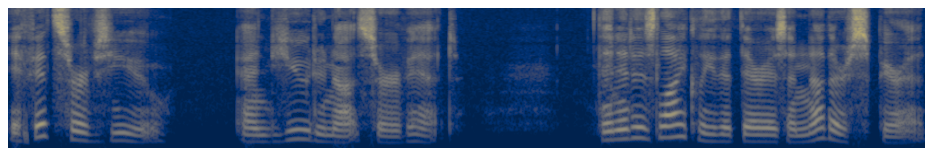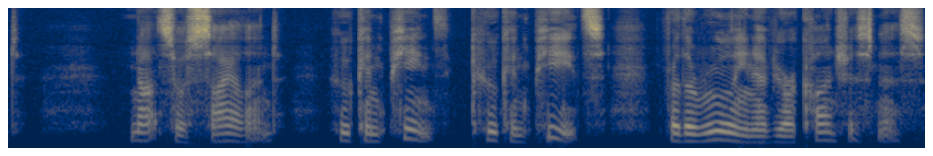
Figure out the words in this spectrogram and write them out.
if it serves you and you do not serve it, then it is likely that there is another spirit, not so silent, who competes, who competes for the ruling of your consciousness.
